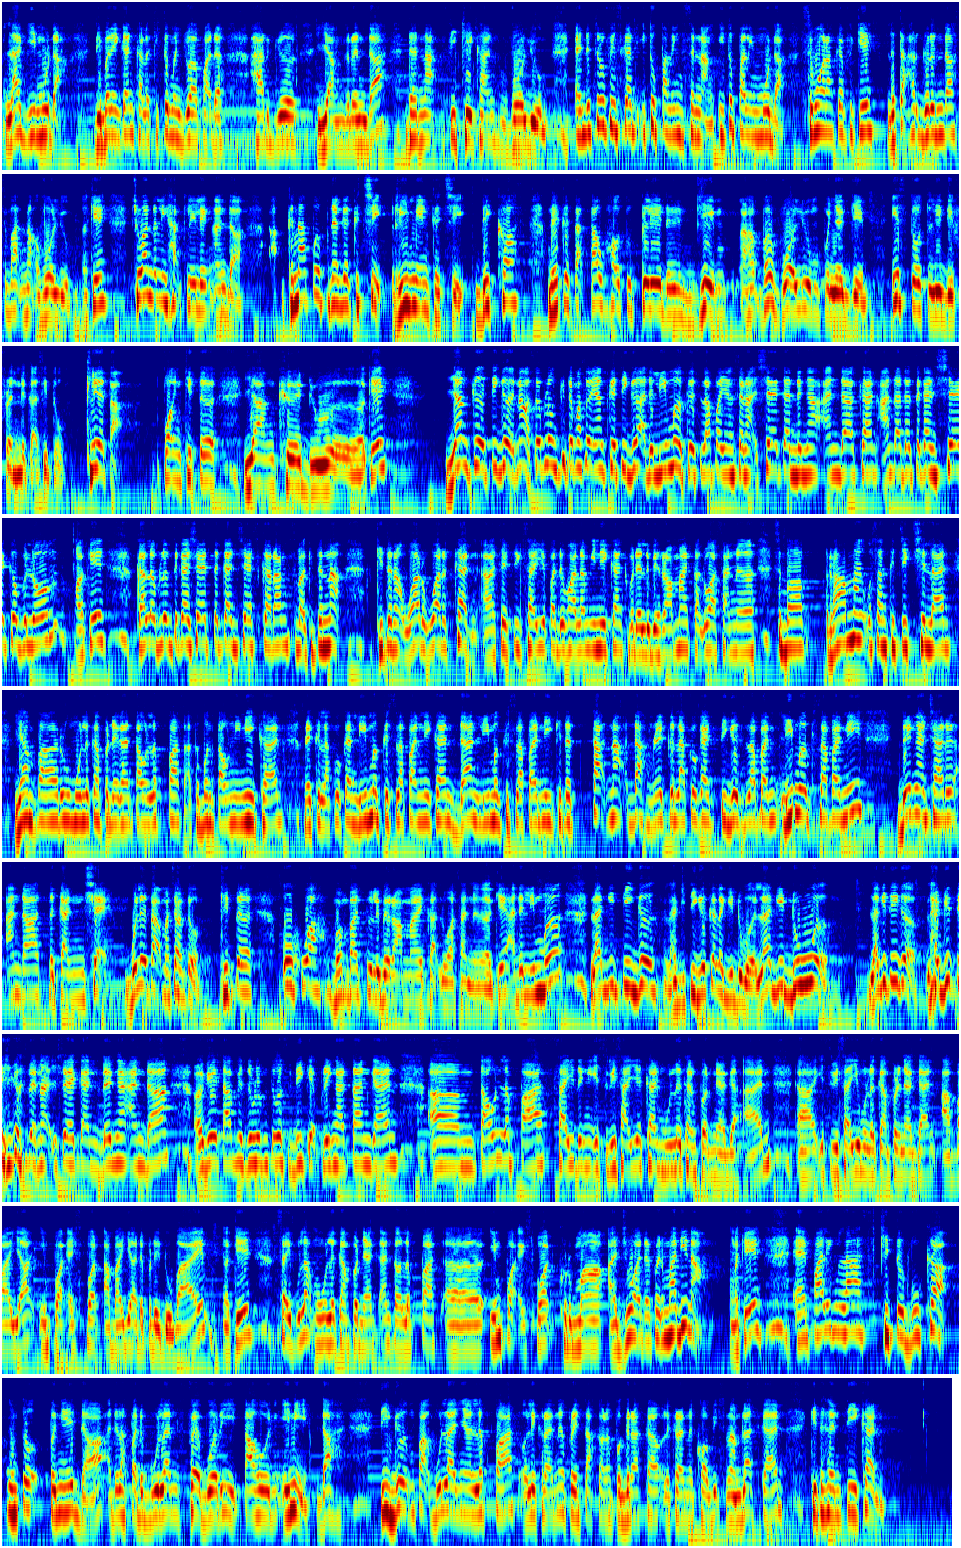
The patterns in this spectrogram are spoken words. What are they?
lagi mudah dibandingkan kalau kita menjual pada harga yang rendah dan nak fikirkan volume. And the truth is kan itu paling senang, itu paling mudah. Semua orang akan fikir letak harga rendah sebab nak volume. Okay? Cuba anda lihat keliling anda. Kenapa peniaga kecil remain kecil? Because mereka tak tahu how to play the game, apa volume punya game. It's totally different dekat situ. Clear tak? Point kita yang kedua. Okay? Yang ketiga, nah sebelum kita masuk yang ketiga ada lima kesilapan yang saya nak sharekan dengan anda kan. Anda dah tekan share ke belum? Okey. Kalau belum tekan share, tekan share sekarang sebab kita nak kita nak war-warkan uh, sesi saya pada malam ini kan kepada lebih ramai kat luar sana sebab ramai usaha kecil-kecilan yang baru mulakan perniagaan tahun lepas ataupun tahun ini kan mereka lakukan lima kesilapan ni kan dan lima kesilapan ni kita tak nak dah mereka lakukan tiga kesilapan lima kesilapan ni dengan cara anda tekan share. Boleh tak macam tu? Kita uhwah membantu lebih ramai kat luar sana. Okey, ada lima lagi tiga. Lagi tiga kan lagi dua? Lagi dua lagi tiga. Lagi tiga saya nak sharekan dengan anda. Okey tapi sebelum tu sedikit peringatan kan. Um, tahun lepas saya dengan isteri saya kan mulakan perniagaan. Uh, isteri saya mulakan perniagaan abaya import export abaya daripada Dubai. Okey saya pula mulakan perniagaan tahun lepas uh, import export kurma ajwa daripada Madinah. Okay, and paling last kita buka untuk pengedar adalah pada bulan Februari tahun ini. Dah 3-4 bulan yang lepas oleh kerana Perintah Kawalan Pergerakan oleh kerana COVID-19 kan, kita hentikan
